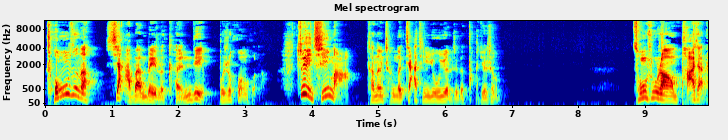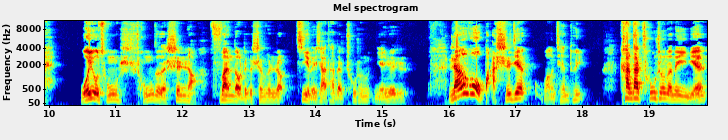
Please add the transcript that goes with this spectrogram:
虫子呢下半辈子肯定不是混混了，最起码他能成个家庭优越的这个大学生。从树上爬下来。我又从虫子的身上翻到这个身份证，记了一下他的出生年月日，然后把时间往前推，看他出生的那一年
